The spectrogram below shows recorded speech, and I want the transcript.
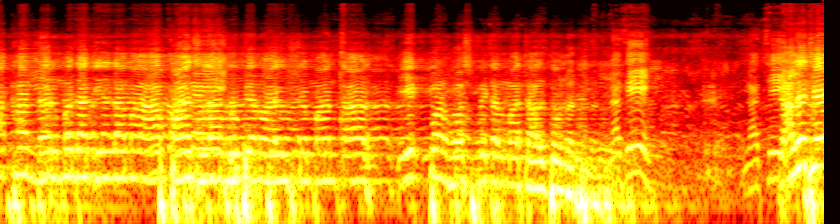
આખા નર્મદા જિલ્લામાં આ પાંચ લાખ રૂપિયાનું આયુષ્યમાન કાર્ડ એક પણ હોસ્પિટલમાં ચાલતું નથી. ચાલે છે?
